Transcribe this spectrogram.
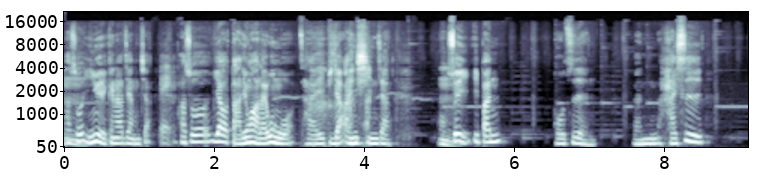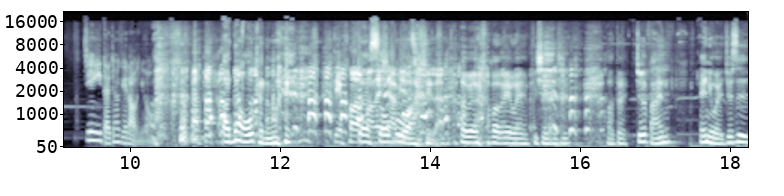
他说营业员跟他这样讲，对，他说要打电话来问我才比较安心这样。嗯，所以一般投资人，嗯，还是。建议打电话给老牛 啊，那我可能会 电话放在下面继续来。啊，不不，喂喂，不行不行。哦，对，就是反正 anyway，就是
